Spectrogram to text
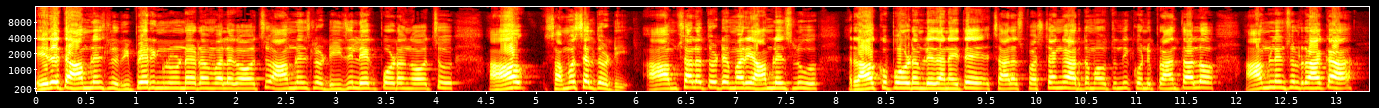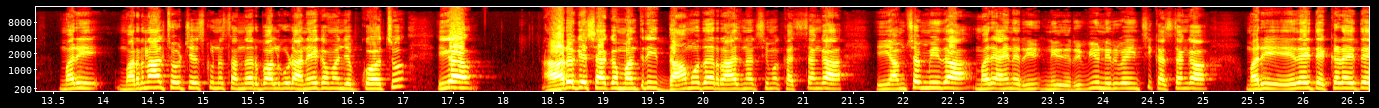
ఏదైతే అంబులెన్స్లు రిపేరింగ్లు ఉండడం వల్ల కావచ్చు అంబులెన్స్లో డీజిల్ లేకపోవడం కావచ్చు ఆ సమస్యలతోటి ఆ అంశాలతోటే మరి అంబులెన్స్లు రాకపోవడం లేదని అయితే చాలా స్పష్టంగా అర్థమవుతుంది. కొన్ని ప్రాంతాల్లో అంబులెన్సులు రాక మరి మరణాలు చోటు చేసుకున్న సందర్భాలు కూడా అనేకం అని చెప్పుకోవచ్చు. ఇక ఆరోగ్య శాఖ మంత్రి దామోదర్ రాజ్ నరసింహ ఖచ్చితంగా ఈ అంశం మీద మరి ఆయన రి- రివ్యూ నిర్వహించి ఖచ్చితంగా మరి ఏదైతే ఎక్కడైతే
